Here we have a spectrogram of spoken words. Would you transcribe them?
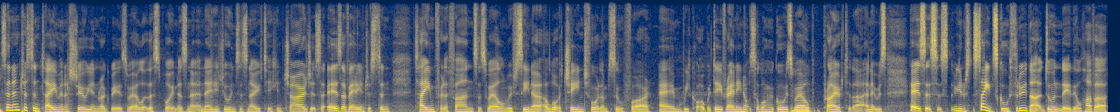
It's an interesting time in Australian rugby as well at this point, isn't it? And Eddie Jones is now taking charge. It's a, it is a very interesting time for the fans as well, and we've seen a, a lot of change for them so far. Um, we caught up with Dave Rennie not so long ago as well, Mm. prior to that, and it was it is it's, it's, you know sides go through that, don't they? They'll have a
